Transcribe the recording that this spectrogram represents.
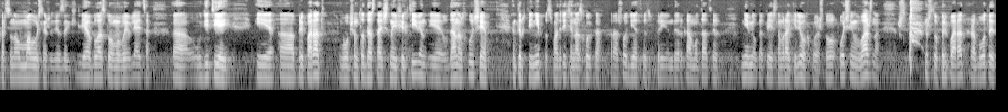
карцинома молочной железы, глиобластома выявляется у детей. И препарат в общем-то, достаточно эффективен. И в данном случае энтерктинип, посмотрите, насколько хорошо действует при НДРК мутациях не мелкоклеточном раке легкого, что очень важно, что, препарат работает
